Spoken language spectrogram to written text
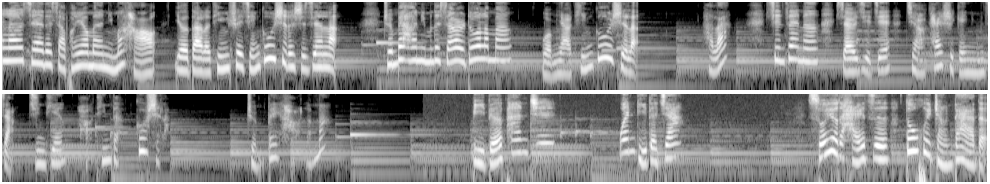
Hello，亲爱的小朋友们，你们好！又到了听睡前故事的时间了，准备好你们的小耳朵了吗？我们要听故事了。好啦，现在呢，小雨姐姐就要开始给你们讲今天好听的故事了。准备好了吗？彼得潘之温迪的家。所有的孩子都会长大的，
